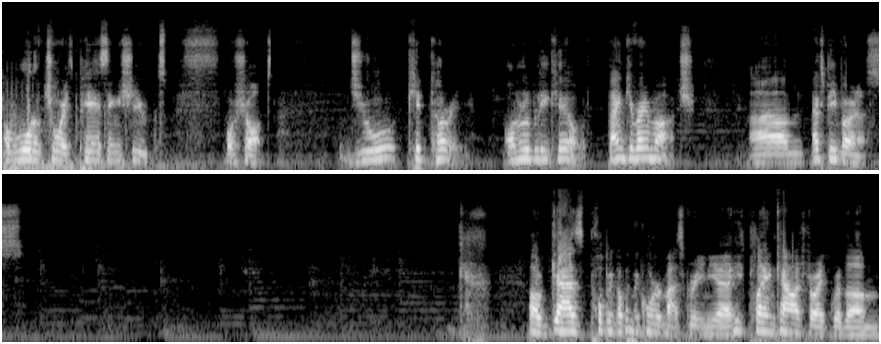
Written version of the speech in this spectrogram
a award of choice, piercing shoot or shot. Jewel Kid Curry, honorably killed. Thank you very much. Um, XP bonus. Oh, Gaz popping up in the corner of Matt's screen. Yeah, he's playing Counter Strike with um,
